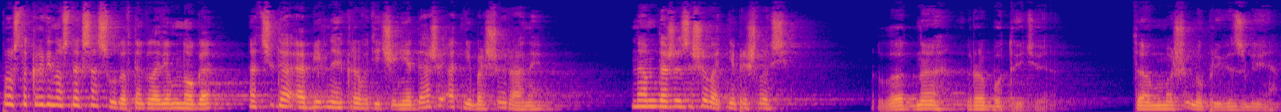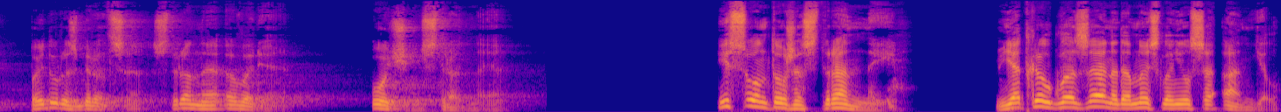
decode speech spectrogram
Просто кровеносных сосудов на голове много. Отсюда обильное кровотечение, даже от небольшой раны. Нам даже зашивать не пришлось. Ладно, работайте. Там машину привезли. Пойду разбираться. Странная авария. Очень странная. И сон тоже странный. Я открыл глаза, надо мной склонился ангел.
